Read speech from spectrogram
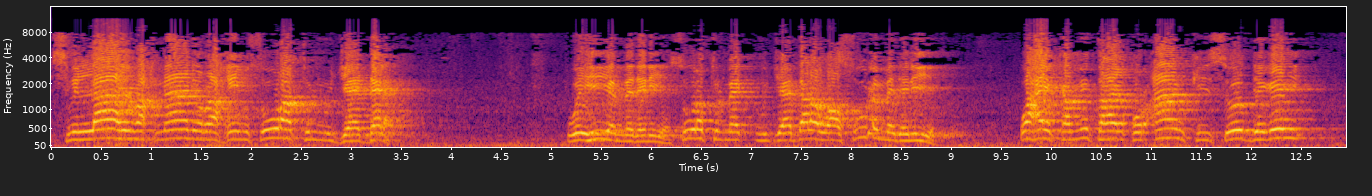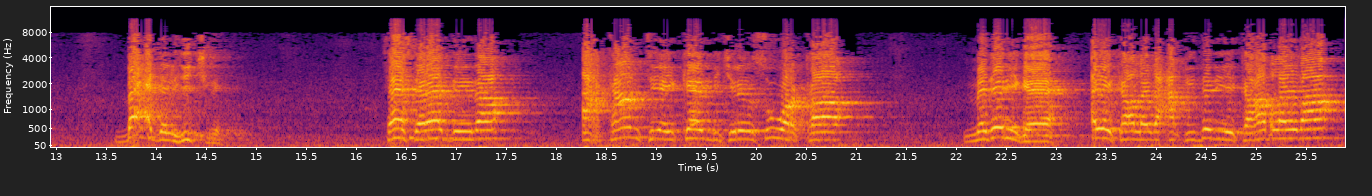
بسم الله الرحمن الرحيم. سورة المجادلة. وهي مدنية سورة المجادلة وصورة مدنية. وهي كمتها القرآن كي سود دقي بعد الهجرة. فاسدرات ديدا أحكامتي أي كان بجرين صورك مدنية. أي كان ليدا عقيدة أي كان ليدا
